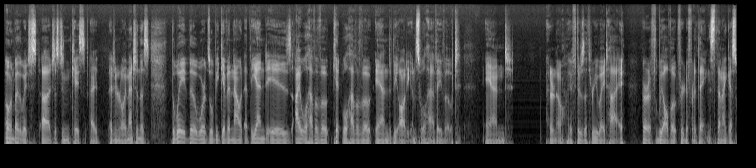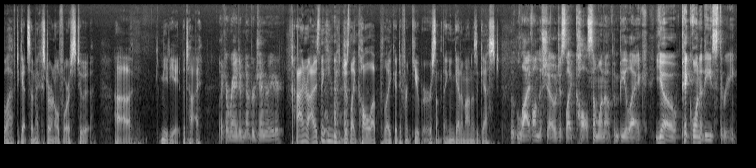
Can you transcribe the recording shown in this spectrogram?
Oh, and by the way, just uh, just in case I, I didn't really mention this, the way the awards will be given out at the end is I will have a vote, Kit will have a vote, and the audience will have a vote. And I don't know if there's a three way tie or if we all vote for different things, then I guess we'll have to get some external force to uh, mediate the tie. Like a random number generator. I don't know. I was thinking we could just like call up like a different cuber or something and get him on as a guest. Live on the show, just like call someone up and be like, yo, pick one of these three.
